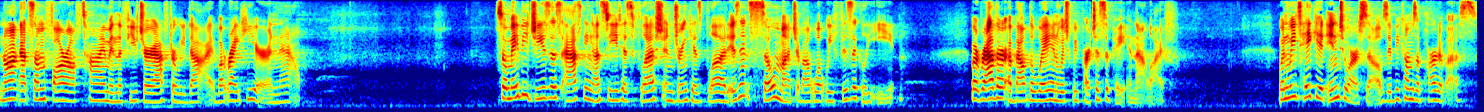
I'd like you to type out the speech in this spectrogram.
not at some far off time in the future after we die, but right here and now. So maybe Jesus asking us to eat his flesh and drink his blood isn't so much about what we physically eat but rather about the way in which we participate in that life. When we take it into ourselves, it becomes a part of us.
